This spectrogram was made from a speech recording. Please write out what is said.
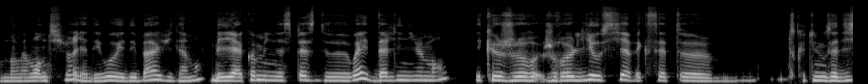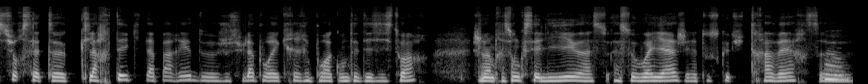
dans l'aventure, il y a des hauts et des bas évidemment, mais il y a comme une espèce de ouais d'alignement et que je, je relis aussi avec cette ce que tu nous as dit sur cette clarté qui t'apparaît de je suis là pour écrire et pour raconter des histoires. J'ai l'impression que c'est lié à ce, voyage et à tout ce que tu traverses mmh.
